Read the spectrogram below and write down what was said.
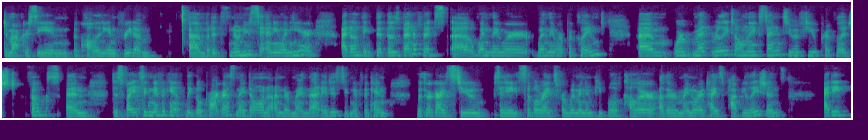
democracy and equality and freedom. Um, but it's no news to anyone here. I don't think that those benefits, uh, when they were when they were proclaimed, um, were meant really to only extend to a few privileged folks. And despite significant legal progress, and I don't want to undermine that, it is significant with regards to, say, civil rights for women and people of color or other minoritized populations at each,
